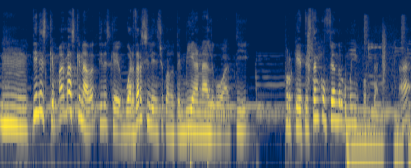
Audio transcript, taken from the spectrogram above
mm, tienes que, más que nada, tienes que guardar silencio cuando te envían algo a ti, porque te están confiando algo muy importante. ¿ah?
